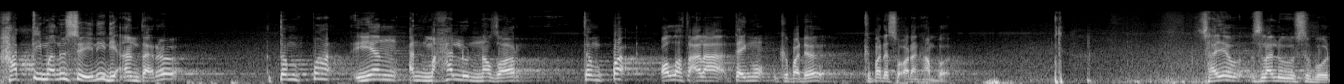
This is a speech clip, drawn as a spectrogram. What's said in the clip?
Hati manusia ini di antara tempat yang mahallun nazar tempat Allah Taala tengok kepada kepada seorang hamba. Saya selalu sebut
